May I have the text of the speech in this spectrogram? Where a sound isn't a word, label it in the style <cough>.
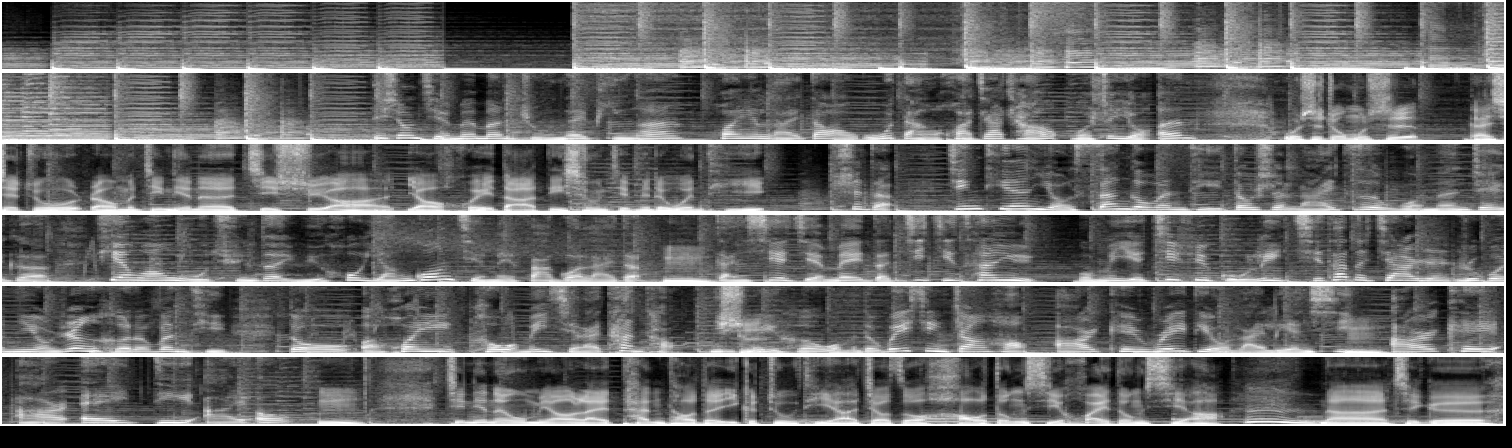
兄姐妹们，主内平安，欢迎来到无党话家常，我是永恩，我是周牧师，感谢主，让我们今天呢继续啊，要回答弟兄姐妹的问题。是的，今天有三个问题都是来自我们这个天王舞群的雨后阳光姐妹发过来的。嗯，感谢姐妹的积极参与，我们也继续鼓励其他的家人，如果你有任何的问题，都呃欢迎和我们一起来探讨。你可以和我们的微信账号 RK Radio 来联系，嗯，R K R A D I O。嗯，今天呢我们要来探讨的一个主题啊，叫做好东西坏东西啊。嗯，那这个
